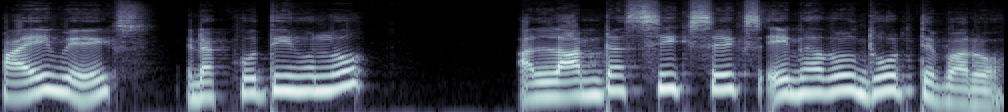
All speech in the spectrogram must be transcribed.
ফাইভ এক্স এটা ক্ষতি হলো আর লাভটা সিক্স এক্স এইভাবেও ধরতে পারো।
